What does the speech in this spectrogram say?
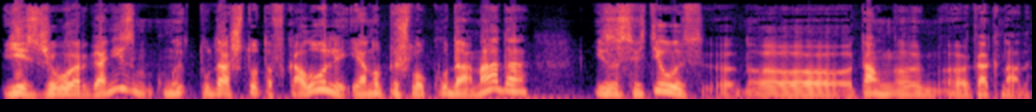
есть живой организм, мы туда что-то вкололи, и оно пришло куда надо, и засветилась э, там э, как надо.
